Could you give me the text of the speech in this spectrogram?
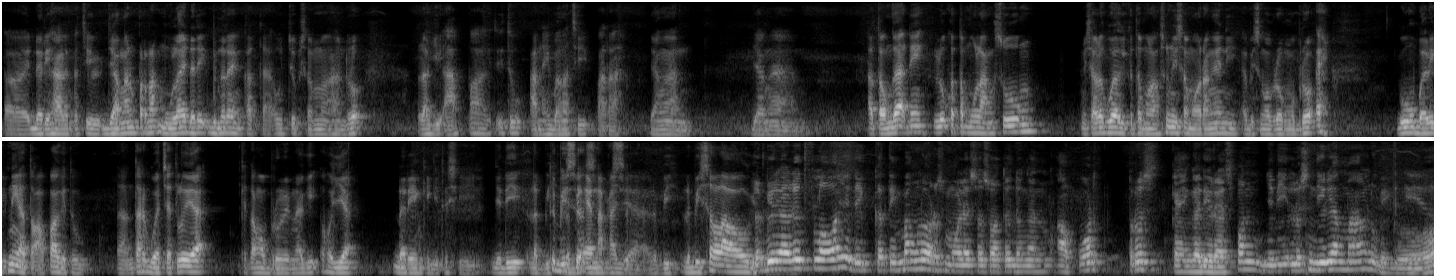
eh, dari hal yang kecil. Jangan pernah mulai dari bener yang kata Ucup sama Handro lagi apa? Gitu itu aneh banget sih parah. Jangan jangan. Atau enggak nih lu ketemu langsung. Misalnya gue lagi ketemu langsung nih sama orangnya nih abis ngobrol-ngobrol eh gue mau balik nih atau apa gitu. Nah, ntar gue chat lu ya. Kita ngobrolin lagi. Oh iya dari yang kayak gitu sih jadi lebih lebih sih, enak bisa. aja lebih lebih selau gitu Lebih let flow aja di ketimbang lu harus mulai sesuatu dengan awkward terus kayak nggak direspon jadi lu sendiri yang malu bego. Iya.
